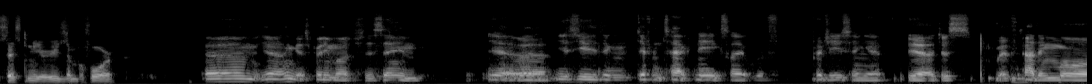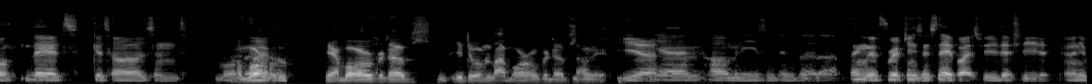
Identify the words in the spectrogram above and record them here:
system you were using before? Um, yeah, I think it's pretty much the same. Yeah, Uh, just using different techniques like with producing it Yeah, just with adding more layered guitars and more. Vocal. more, yeah, more overdubs. You're doing a lot more overdubs on it. yeah. yeah, and harmonies and things like that. I think with Ripped Jeans and Snake Bites, we literally only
